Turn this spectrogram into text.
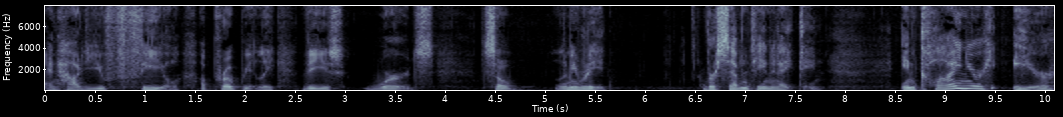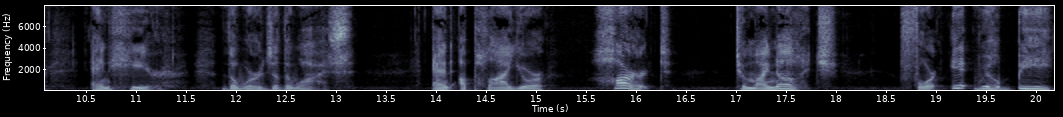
and how do you feel appropriately these words? So let me read verse 17 and 18. Incline your ear and hear the words of the wise, and apply your heart to my knowledge for it will be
